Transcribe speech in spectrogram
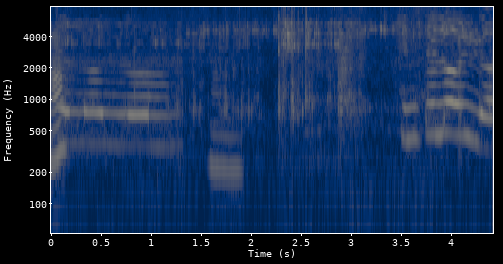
ఆ? చింతలూరులో.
